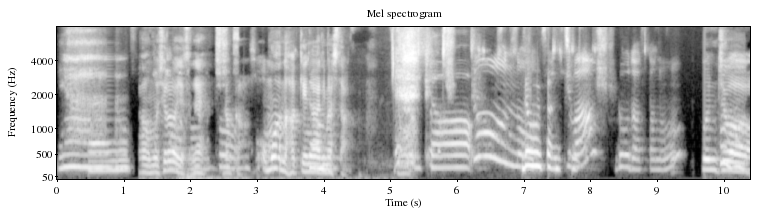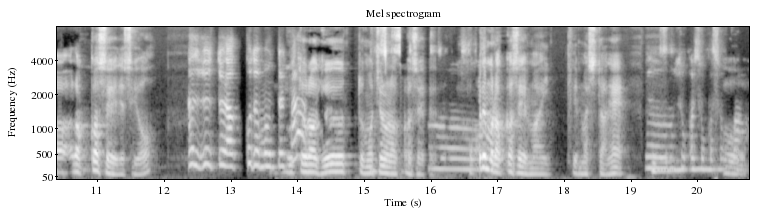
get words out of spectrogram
いや面白いですね。そうなんか思わぬ発見がありました。そう。今日のどうさんうちはどうだったの？うんちは落花生ですよ。あずっとら子供のず時から？っとらずーっともちろん落花生。ここでも落花生巻いてましたね。うん、そうかそうかそうか。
